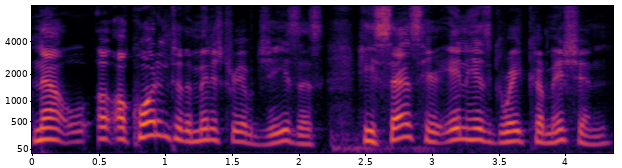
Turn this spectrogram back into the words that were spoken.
Now, according to the ministry of Jesus, he says here in his Great Commission,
